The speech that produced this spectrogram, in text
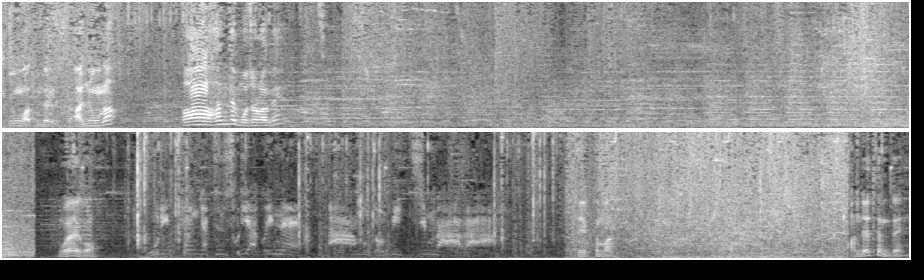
죽은 것 같은데? 안 죽나? 아 한 대 모자라네? 뭐야 이거 우리 편 같은 소리 하고 있네. 아무도 믿지 마라. 데이프만 안 될 텐데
